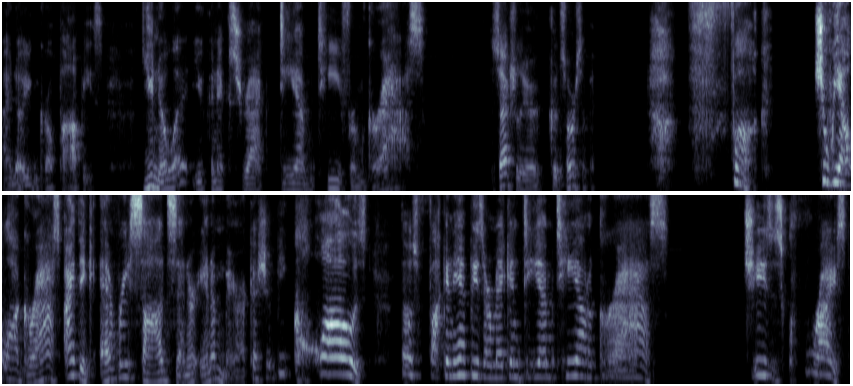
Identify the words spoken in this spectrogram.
I know you can grow poppies. You know what? You can extract DMT from grass. It's actually a good source of it. Fuck. Should we outlaw grass? I think every sod center in America should be closed. Those fucking hippies are making DMT out of grass. Jesus Christ.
